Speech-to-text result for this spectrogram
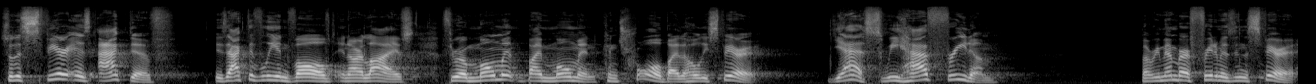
So the Spirit is active, is actively involved in our lives through a moment by moment control by the Holy Spirit. Yes, we have freedom, but remember, our freedom is in the Spirit.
